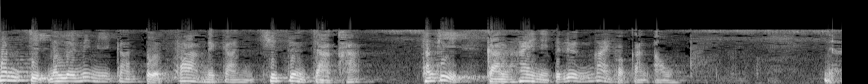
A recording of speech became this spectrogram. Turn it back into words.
มันจิตมันเลยไม่มีการเปิดฟางในการคิดเรื่องจาคะ ทั้งที่การให้เนี่ยเป็นเรื่องง่ายกว่าการเอา เนี่ย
